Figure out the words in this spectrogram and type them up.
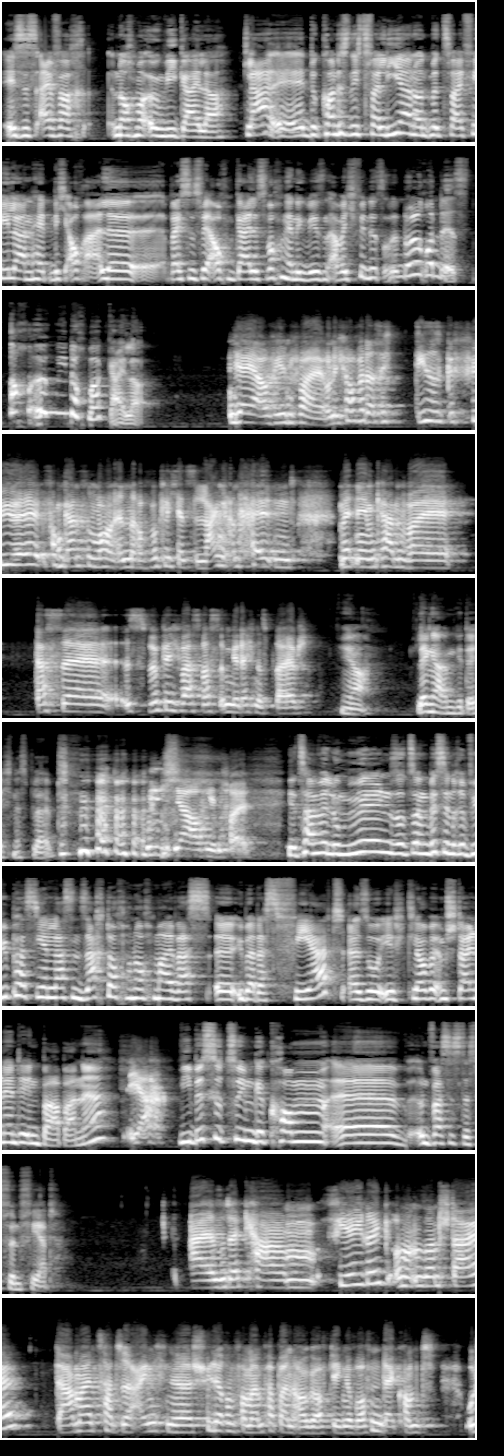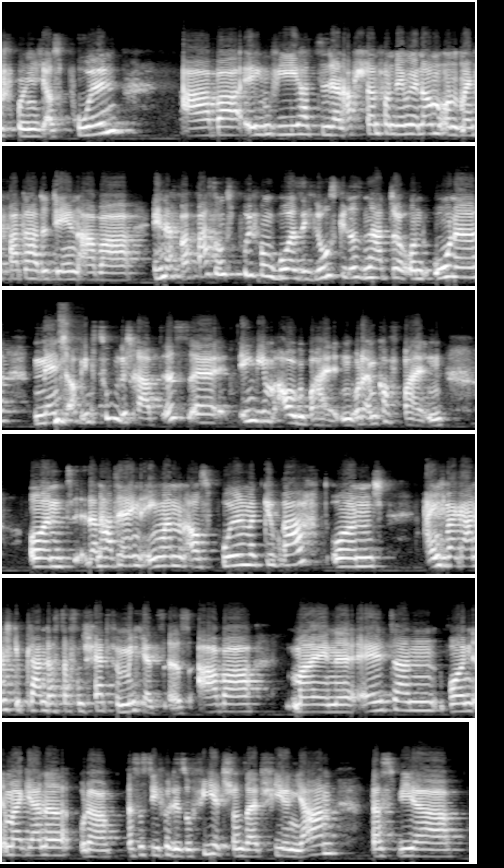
ist es einfach noch mal irgendwie geiler. Klar, äh, du konntest nichts verlieren und mit zwei Fehlern hätten dich auch alle, äh, weißt du, es wäre auch ein geiles Wochenende gewesen, aber ich finde, so eine Nullrunde ist doch irgendwie noch mal geiler. Ja, ja, auf jeden Fall. Und ich hoffe, dass ich dieses Gefühl vom ganzen Wochenende auch wirklich jetzt lang anhaltend mitnehmen kann, weil das äh, ist wirklich was, was im Gedächtnis bleibt. Ja, länger im Gedächtnis bleibt. ja, auf jeden Fall. Jetzt haben wir Lomühlen sozusagen ein bisschen Revue passieren lassen. Sag doch noch mal was äh, über das Pferd. Also ich glaube, im Stall nennt ihr ihn Baba, ne? Ja. Wie bist du zu ihm gekommen äh, und was ist das für ein Pferd? Also der kam vierjährig in unseren Stall. Damals hatte eigentlich eine Schülerin von meinem Papa ein Auge auf den geworfen. Der kommt ursprünglich aus Polen aber irgendwie hat sie dann Abstand von dem genommen und mein Vater hatte den aber in der Verfassungsprüfung, wo er sich losgerissen hatte und ohne Mensch auf ihn zugetrabt ist, äh, irgendwie im Auge behalten oder im Kopf behalten. Und dann hat er ihn irgendwann aus Polen mitgebracht und eigentlich war gar nicht geplant, dass das ein Pferd für mich jetzt ist, aber meine Eltern wollen immer gerne, oder das ist die Philosophie jetzt schon seit vielen Jahren, dass wir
